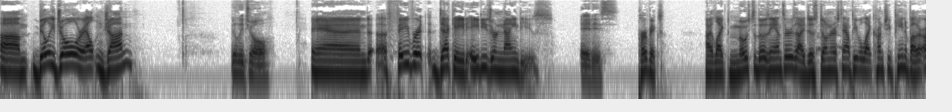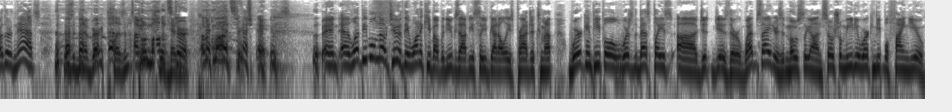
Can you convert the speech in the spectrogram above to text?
Um, Billy Joel or Elton John? Billy Joel, And a favorite decade, 80s or 90s? 80s. Perfect. I liked most of those answers. I just don't understand how people like crunchy peanut butter. Other than that, this has been a very pleasant. I'm a speech we've had. monster. I'm a monster, James. and uh, let people know too if they want to keep up with you because obviously you've got all these projects coming up. Where can people? Where's the best place? Uh, j- is there a website or is it mostly on social media? Where can people find you?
